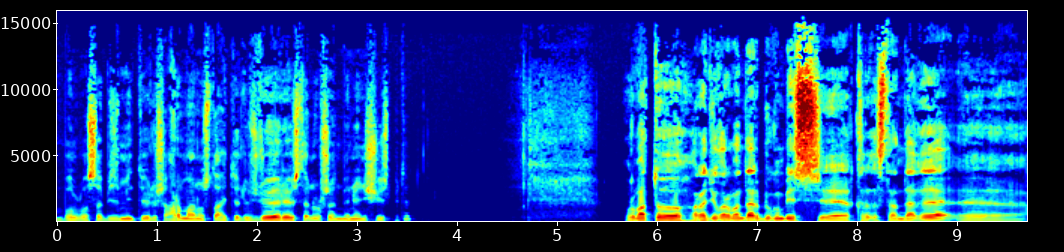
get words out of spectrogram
Болбосо биз минтип эле ушу арманыбызды айтып эле жүрө беребиз да ошону менен ишибиз бүтөт. Урматтуу радио көрөрмандар бүгүн биз э, кыргызстандагы э,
